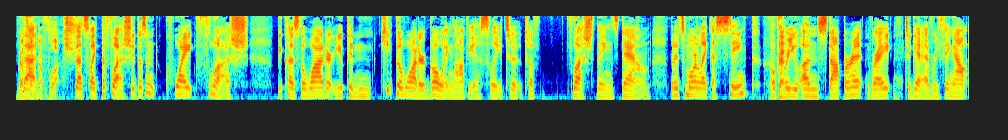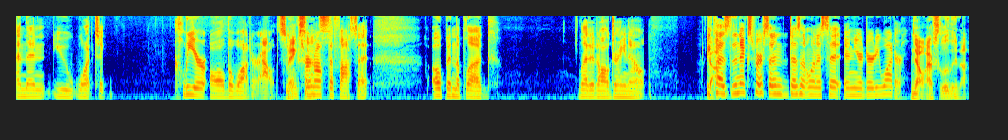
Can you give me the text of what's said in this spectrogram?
That's That- like the flush. that's like the flush. It doesn't quite flush because the water you can keep the water going obviously to to flush things down, but it's more like a sink Okay. where you unstopper it, right? To get everything out and then you want to clear all the water out. So Makes you turn off the faucet, open the plug, let it all drain out. Because the next person doesn't want to sit in your dirty water. no, absolutely not.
